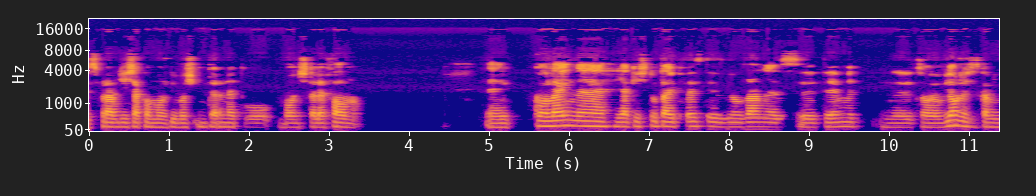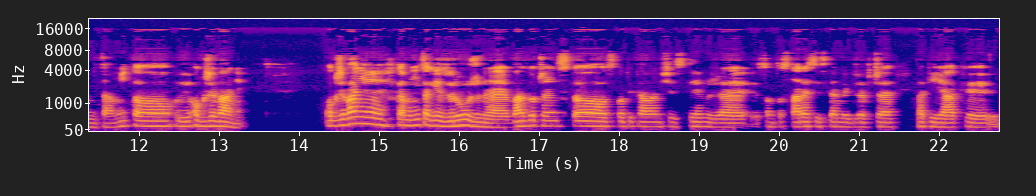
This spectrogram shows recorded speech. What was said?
sprawdzić jaką możliwość internetu bądź telefonu. Kolejne jakieś tutaj kwestie związane z tym, co wiąże się z kamienicami, to ogrzewanie. Ogrzewanie w kamienicach jest różne. Bardzo często spotykałem się z tym, że są to stare systemy grzewcze, takie jak y,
